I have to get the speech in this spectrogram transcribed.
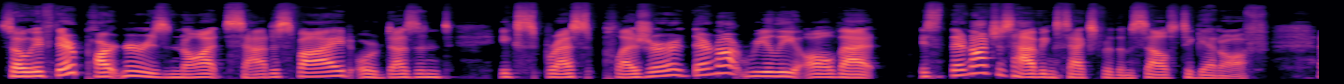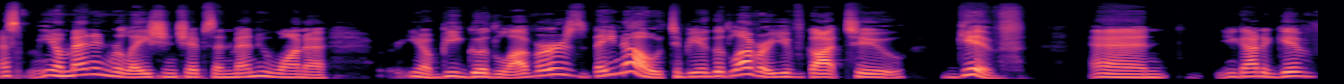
So if their partner is not satisfied or doesn't express pleasure, they're not really all that is they're not just having sex for themselves to get off. As you know, men in relationships and men who want to you know be good lovers, they know to be a good lover you've got to give and you got to give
